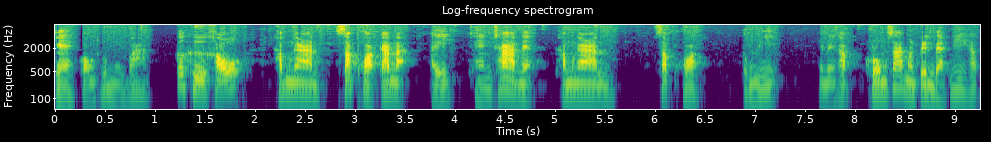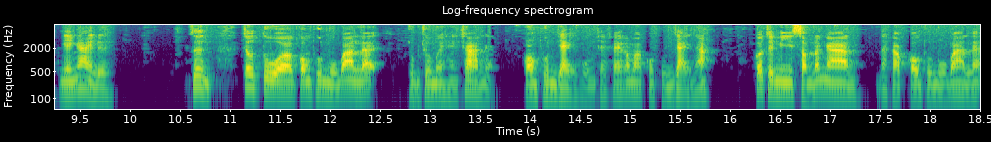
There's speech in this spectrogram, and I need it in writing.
แก่กองทุนหมู่บ้าน ก็คือเขา ทำงานซัพพอร์ตกันอะไอแห่งชาติเนี่ยทำงานซัพพอร์ตตรงนี้เห็นไหมครับโครงสร้างมันเป็นแบบนี้ครับง่าย ๆเลย ซึ่งเจ้าตัวกองทุนหมู่บ้านและชุมชนเมืองแห่งชาติเนี่ยกองทุนใหญ่ผมใช้ใช้คำว่ากองทุนใหญ่นะก็จะมีสำนักงานนะครับกองทุนหมู่บ้านและ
